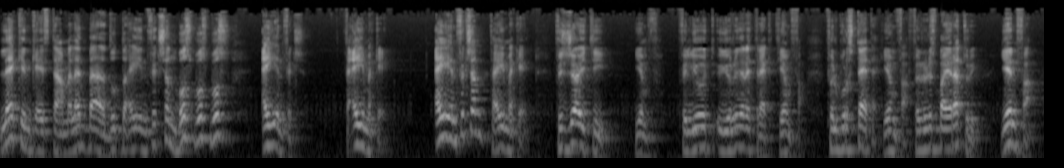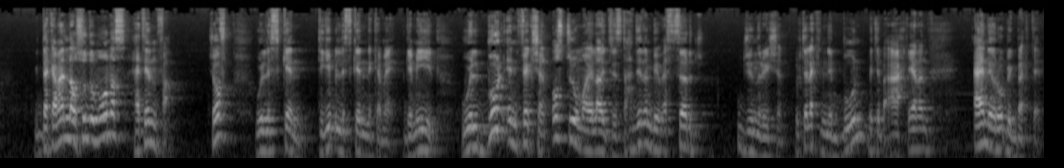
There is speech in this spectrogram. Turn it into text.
لكن كاستعمالات بقى ضد أي infection بص بص بص أي infection في أي مكان. أي infection في أي مكان. في ال GIT ينفع في ال urinary tract ينفع في البروستاتا ينفع في ال respiratory ينفع. ده كمان لو pseudomonas هتنفع. شفت؟ وال skin تجيب ال skin كمان. جميل. وال bone infection osteomyelitis تحديدا بيبقى ال third generation قلت لك إن ال bone بتبقى أحيانا anaerobic bacteria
